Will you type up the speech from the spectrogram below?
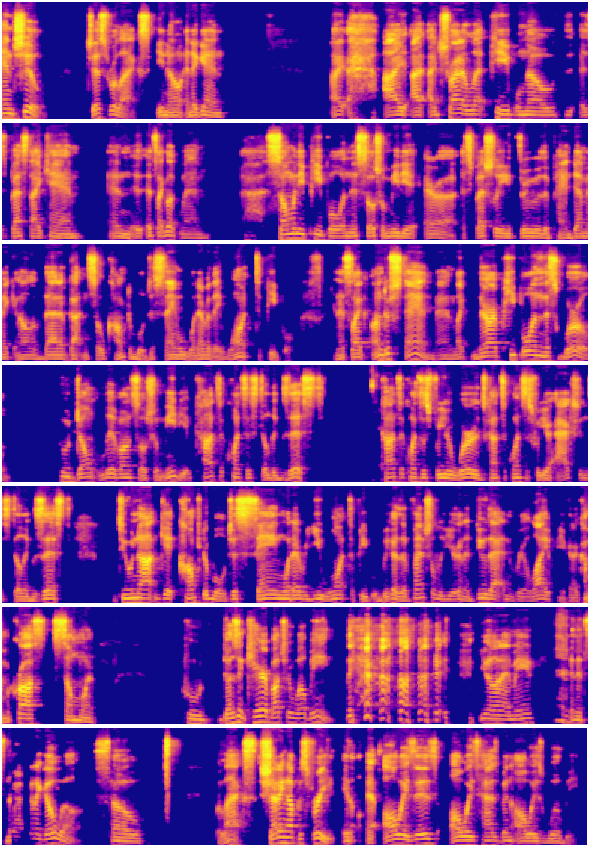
and chill. Just relax, you know. And again, I I I, I try to let people know as best I can. And it's like, look, man, so many people in this social media era, especially through the pandemic and all of that, have gotten so comfortable just saying whatever they want to people. And it's like, understand, man, like there are people in this world who don't live on social media. Consequences still exist. Consequences for your words, consequences for your actions still exist. Do not get comfortable just saying whatever you want to people because eventually you're going to do that in real life. And you're going to come across someone who doesn't care about your well-being. you know what I mean? And it's not going to go well. So relax. Shutting up is free. It, it always is, always has been, always will be.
